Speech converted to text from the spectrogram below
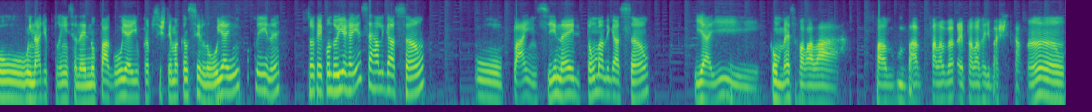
por inadimplência, né? Ele não pagou e aí o próprio sistema cancelou. E aí eu informei, né? Só que aí quando eu ia, já ia encerrar a ligação, o pai em si, né? Ele toma a ligação e aí começa a falar lá palavra, é, palavra de baixo escalão,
